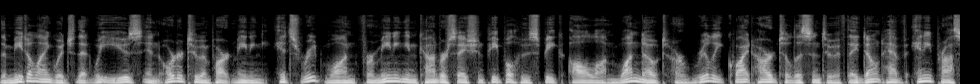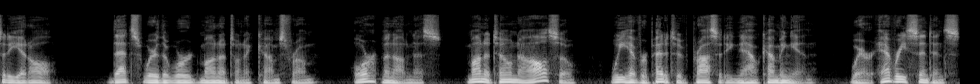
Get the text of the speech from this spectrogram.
the meta language that we use in order to impart meaning. It's route one for meaning in conversation. People who speak all on one note are really quite hard to listen to if they don't have any prosody at all. That's where the word monotonic comes from, or monotonous. Monotone also, we have repetitive prosody now coming in, where every sentence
